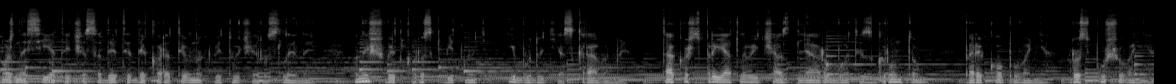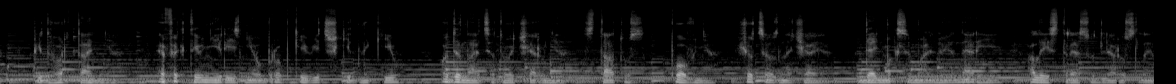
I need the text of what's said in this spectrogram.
можна сіяти чи садити декоративно квітучі рослини. Вони швидко розквітнуть і будуть яскравими. Також сприятливий час для роботи з ґрунтом, перекопування, розпушування, підгортання, ефективні різні обробки від шкідників 11 червня. Статус повня. Що це означає? День максимальної енергії, але й стресу для рослин.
